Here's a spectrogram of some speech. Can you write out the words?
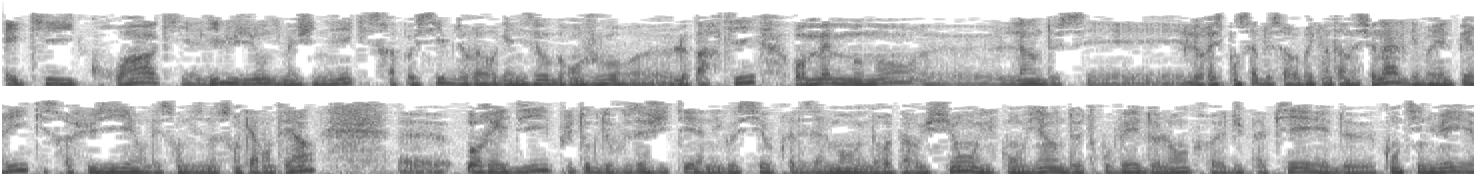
et qui croit, qui a l'illusion d'imaginer qu'il sera possible de réorganiser au grand jour euh, le parti. Au même moment, euh, l'un de ses, le responsable de sa rubrique internationale, Gabriel Péry, qui sera fusillé en décembre 1941, euh, aurait dit plutôt que de vous agiter à négocier auprès des Allemands une reparution, il convient de trouver de l'encre, du papier et de continuer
